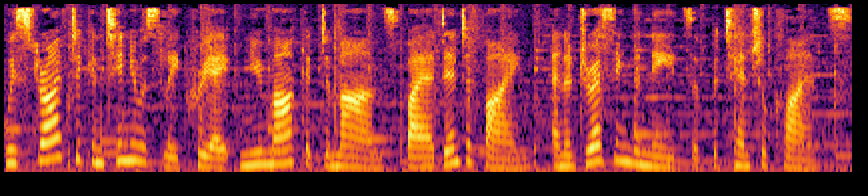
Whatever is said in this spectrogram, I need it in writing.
we strive to continuously create new market demands by identifying and addressing the needs of potential clients.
